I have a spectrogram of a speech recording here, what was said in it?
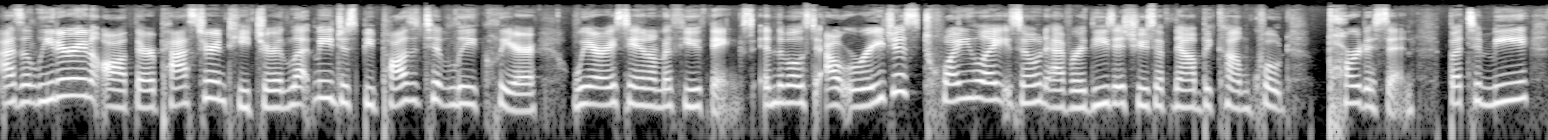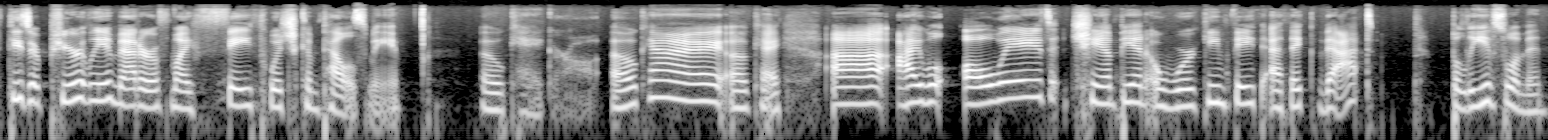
As a leader and author, pastor, and teacher, let me just be positively clear where I stand on a few things. In the most outrageous twilight zone ever, these issues have now become, quote, partisan. But to me, these are purely a matter of my faith, which compels me. Okay, girl. Okay, okay. Uh, I will always champion a working faith ethic that believes women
